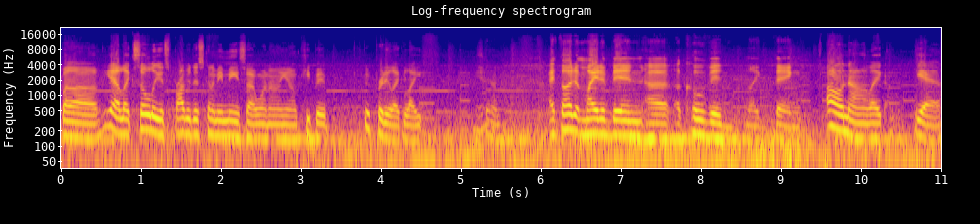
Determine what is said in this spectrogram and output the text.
But uh, yeah, like solely it's probably just gonna be me. So I want to you know keep it, pretty like light. So, I thought it might have been a, a COVID like thing. Oh no, like yeah.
